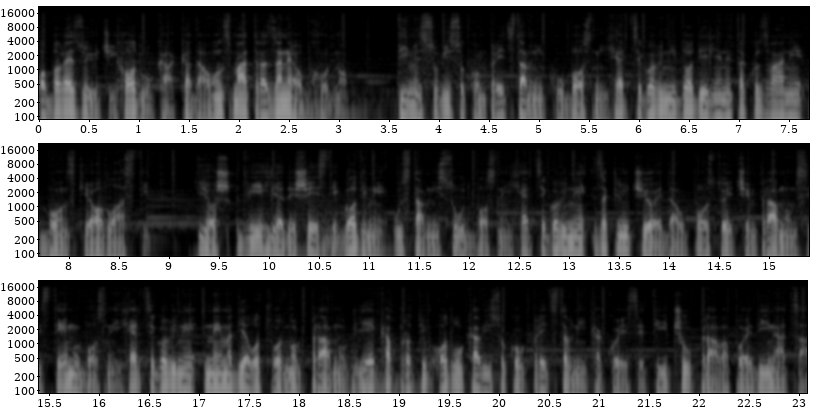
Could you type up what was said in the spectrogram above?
obavezujućih odluka kada on smatra za neophodno. Time su visokom predstavniku u Bosni i Hercegovini dodijeljene takozvane bonske ovlasti. Još 2006. godine Ustavni sud Bosne i Hercegovine zaključio je da u postojećem pravnom sistemu Bosne i Hercegovine nema djelotvornog pravnog lijeka protiv odluka visokog predstavnika koje se tiču prava pojedinaca,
